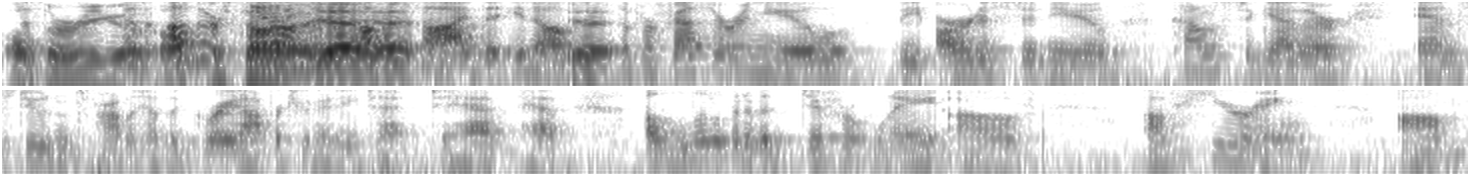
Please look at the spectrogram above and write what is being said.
alter this, ego, this alter other, persona, yeah, yeah, other yeah. side that you know, yeah. the professor in you, the artist in you, comes together, and students probably have the great opportunity to, to have have a little bit of a different way of of hearing um,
